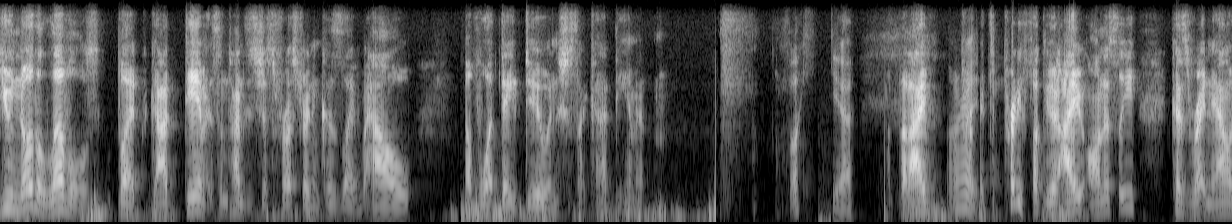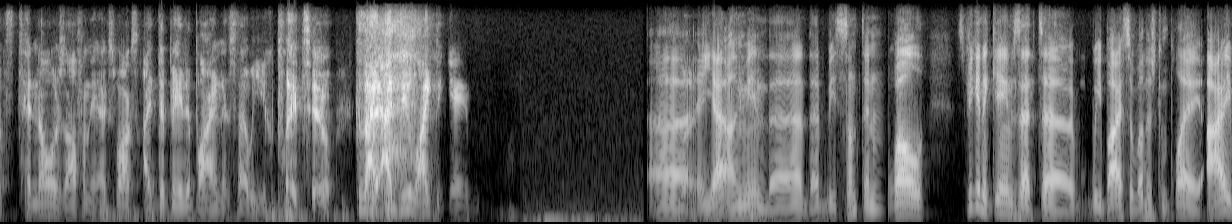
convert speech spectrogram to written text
you know the levels, but god damn it, sometimes it's just frustrating because like how of what they do, and it's just like god damn it. Fuck yeah. But I, All right. it's pretty fucking good. I honestly, because right now it's ten dollars off on the Xbox. I debated buying it so that way you could play it too, because I, I do like the game. Uh, yeah, I mean the, that'd be something. Well, speaking of games that uh, we buy so others can play, I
